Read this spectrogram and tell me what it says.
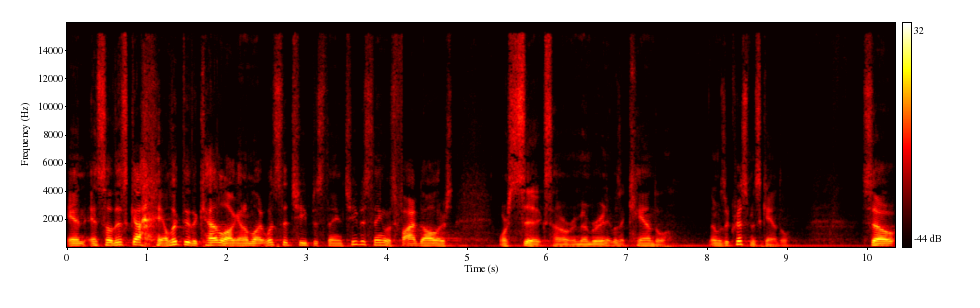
And, and so this guy, I looked through the catalog and I'm like, what's the cheapest thing? The cheapest thing was $5 or 6 I don't remember. And it was a candle. It was a Christmas candle. So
